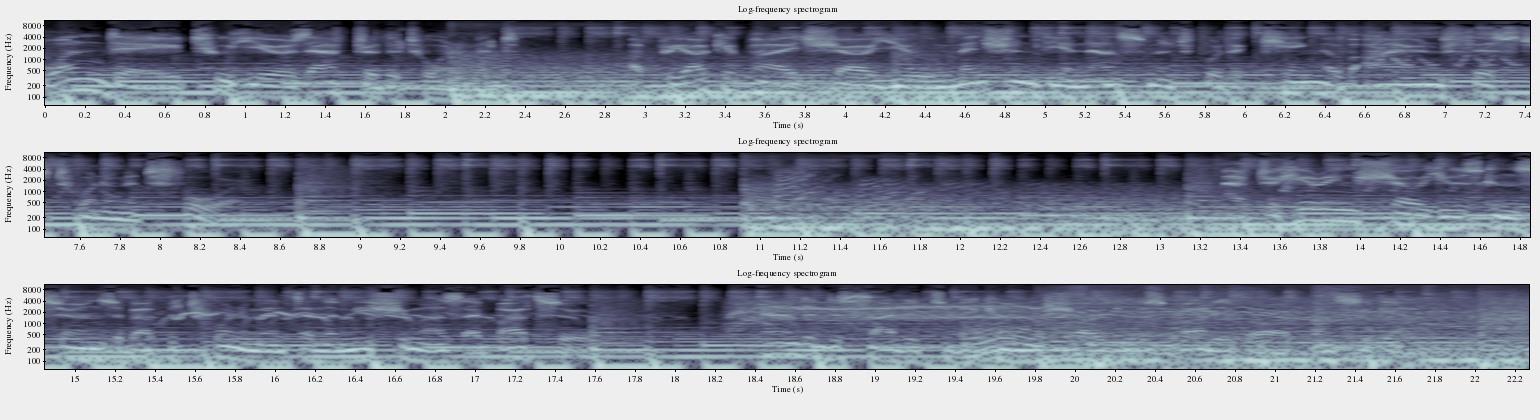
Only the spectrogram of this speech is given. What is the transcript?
One day, two years after the tournament, a preoccupied Xiao Yu mentioned the announcement for the King of Iron Fist Tournament 4. After hearing Xiao Yu's concerns about the tournament and the Mishima Zaibatsu, Panda decided to become Xiao Yu's bodyguard once again.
